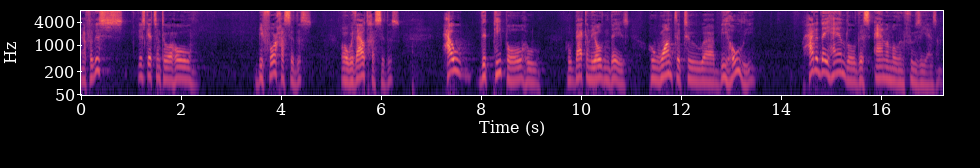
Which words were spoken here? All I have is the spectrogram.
Now, for this, this gets into a whole before Hasidus or without Hasidus. How did people who, who back in the olden days, who wanted to uh, be holy, how did they handle this animal enthusiasm?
